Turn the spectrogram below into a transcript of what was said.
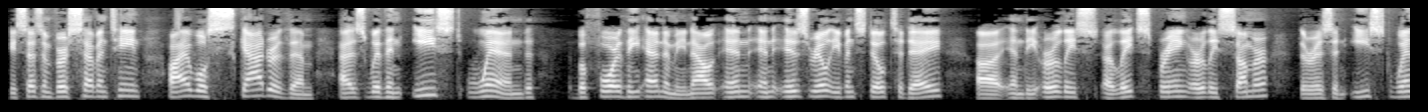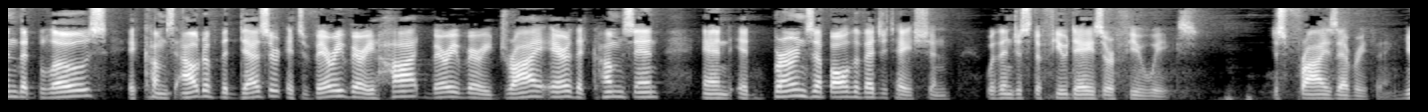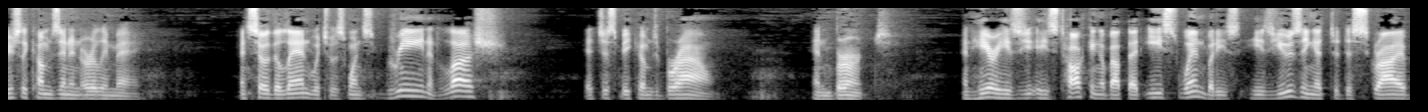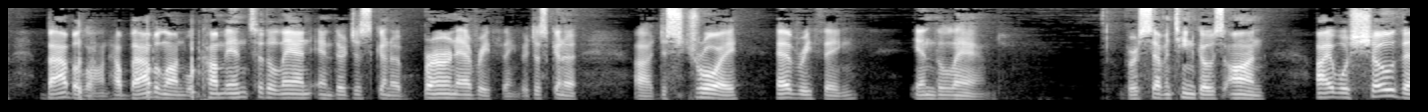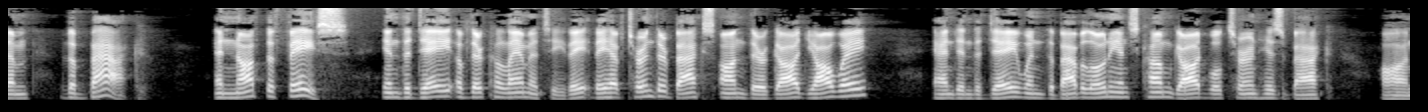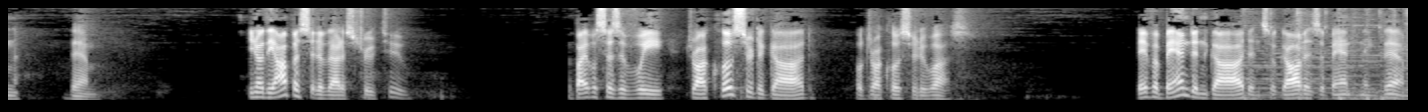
He says in verse 17, I will scatter them as with an east wind before the enemy. Now, in, in Israel, even still today, uh, in the early, uh, late spring, early summer, there is an east wind that blows. It comes out of the desert. It's very, very hot, very, very dry air that comes in, and it burns up all the vegetation within just a few days or a few weeks. Just fries everything. Usually comes in in early May. And so the land which was once green and lush, it just becomes brown and burnt. And here he's, he's talking about that east wind, but he's, he's using it to describe Babylon, how Babylon will come into the land and they're just going to burn everything. They're just going to uh, destroy everything in the land. Verse 17 goes on I will show them the back and not the face in the day of their calamity. They, they have turned their backs on their God Yahweh, and in the day when the Babylonians come, God will turn his back on them. You know, the opposite of that is true too. The Bible says if we draw closer to God, he'll draw closer to us. They've abandoned God, and so God is abandoning them.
